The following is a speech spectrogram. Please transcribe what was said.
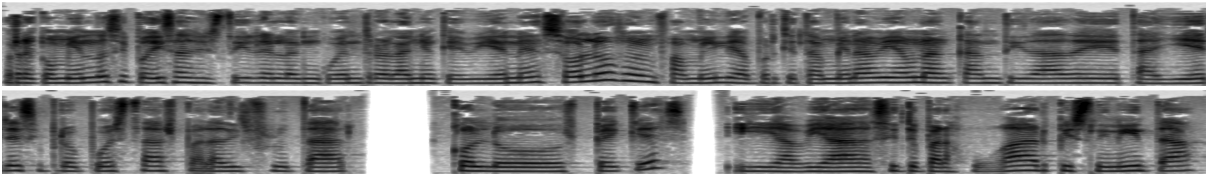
Os recomiendo si podéis asistir al encuentro el año que viene, solos o en familia, porque también había una cantidad de talleres y propuestas para disfrutar con los peques y había sitio para jugar, piscinita,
